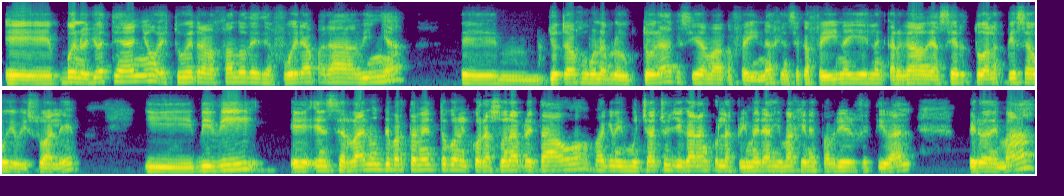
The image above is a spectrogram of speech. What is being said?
Eh, bueno, yo este año estuve trabajando desde afuera para Viña. Eh, yo trabajo con una productora que se llama Cafeína, Agencia Cafeína, y es la encargada de hacer todas las piezas audiovisuales. Y viví eh, encerrada en un departamento con el corazón apretado para que mis muchachos llegaran con las primeras imágenes para abrir el festival, pero además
